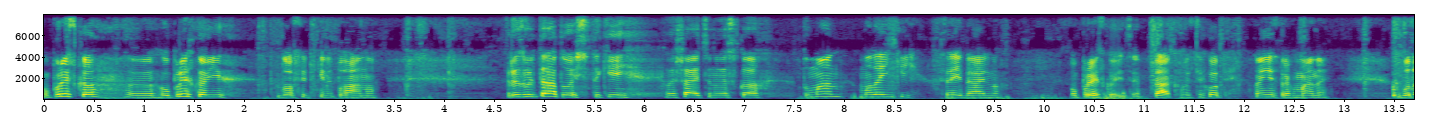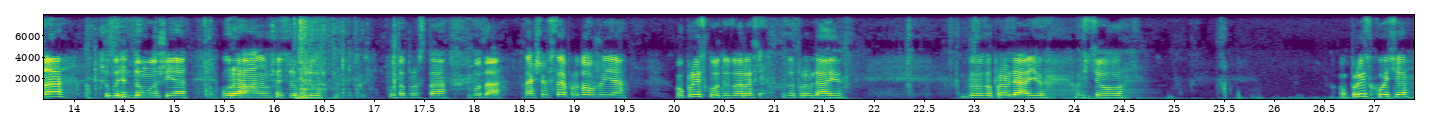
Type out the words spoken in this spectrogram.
Оприскав, е, оприскав їх досить таки непогано. Результат ось такий лишається на листках туман маленький, все ідеально оприскується. Так, в цих от каністрах в мене вода, щоб не думав, що я ураганом щось роблю. Тут проста вода. Так що все, продовжую я оприскувати. Зараз заправляю, заправляю ось цього оприскувача.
